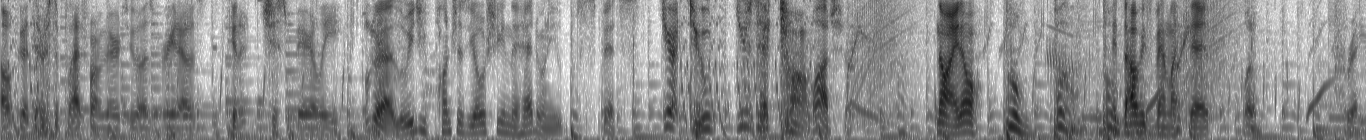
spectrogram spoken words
Oh good, there was a platform there too. I was worried I was gonna just barely. Look at that. Luigi punches Yoshi in the head when he spits. Yeah, dude, use that tongue. Watch. No, I know. Boom, boom, boom. It's always been like that. What a prick.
